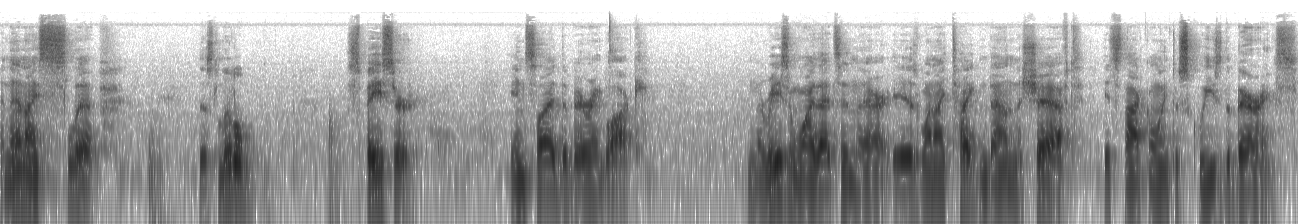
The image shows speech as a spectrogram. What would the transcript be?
And then I slip this little spacer inside the bearing block. And the reason why that's in there is when I tighten down the shaft, it's not going to squeeze the bearings.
